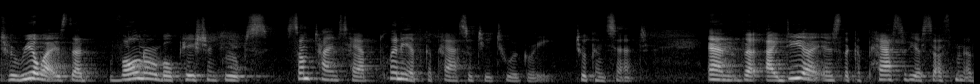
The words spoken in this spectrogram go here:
to realize that vulnerable patient groups sometimes have plenty of capacity to agree, to consent. And the idea is the capacity assessment of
